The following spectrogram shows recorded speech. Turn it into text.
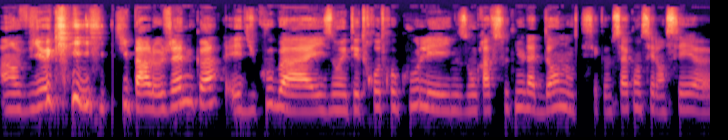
un vieux qui, parle aux jeunes, quoi. Et du coup, bah, ils ont été trop, trop cool et ils nous ont grave soutenus là-dedans. Donc, c'est comme ça qu'on s'est lancé euh,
